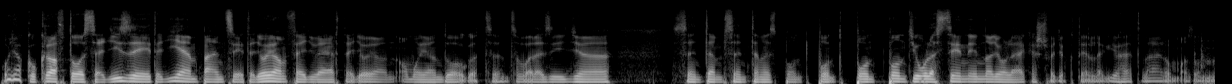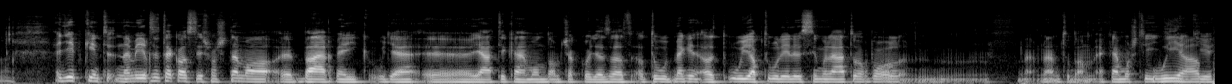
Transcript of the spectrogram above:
hogy akkor craftolsz egy izét, egy ilyen páncét, egy olyan fegyvert, egy olyan, amolyan dolgot. Szóval ez így Szerintem, szerintem ez pont, pont, pont, pont jó lesz. Én, én nagyon lelkes vagyok, tényleg jöhet, várom azonnal. Egyébként nem érzitek azt, és most nem a bármelyik ugye játék elmondom, csak hogy az a, a, túl, megint a újabb túlélő szimulátorból nem, nem tudom, nekem most így... Újabb. így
